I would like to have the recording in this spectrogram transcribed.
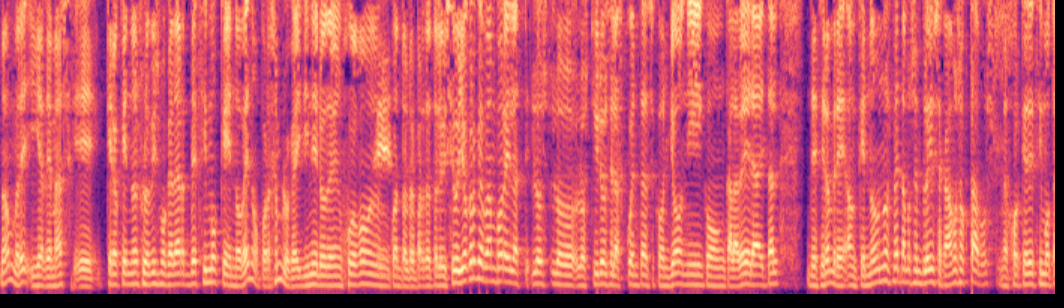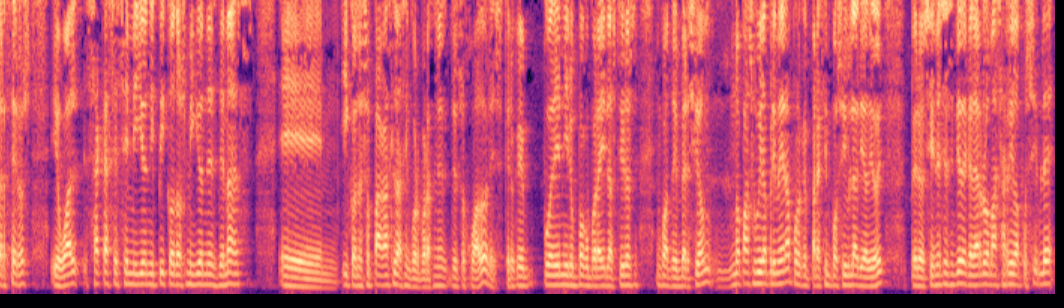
No, hombre, y además eh, creo que no es lo mismo quedar décimo que noveno, por ejemplo, que hay dinero de, en juego en cuanto al reparto televisivo. Yo creo que van por ahí las, los, los, los, tiros de las cuentas con Johnny, con Calavera y tal. De decir, hombre, aunque no nos metamos en playoffs, acabamos octavos, mejor que décimo terceros, igual sacas ese millón y pico, dos millones de más, eh, y con eso pagas las incorporaciones de esos jugadores. Creo que pueden ir un poco por ahí los tiros en cuanto a inversión, no para subir a primera porque parece imposible día de hoy, pero sí en ese sentido de quedar lo más arriba posible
